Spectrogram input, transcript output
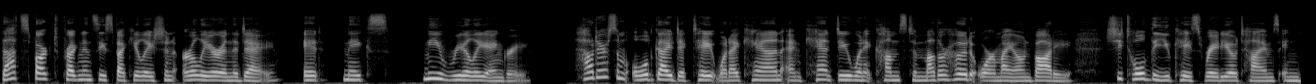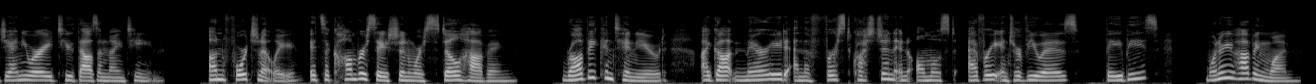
That sparked pregnancy speculation earlier in the day. It makes me really angry. How dare some old guy dictate what I can and can't do when it comes to motherhood or my own body, she told the UK's Radio Times in January 2019. Unfortunately, it's a conversation we're still having. Robbie continued, I got married, and the first question in almost every interview is Babies? When are you having one?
